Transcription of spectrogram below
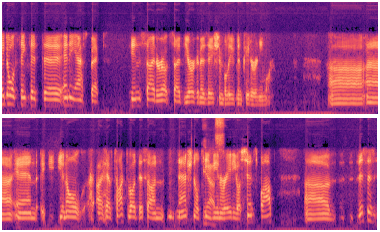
I, don't think that uh, any aspect, inside or outside the organization, believed in Peter anymore. Uh, uh, and you know, I have talked about this on national TV yes. and radio since Bob. this is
